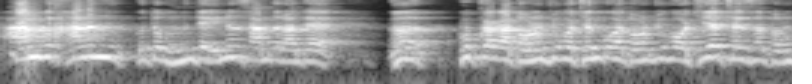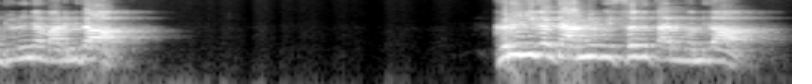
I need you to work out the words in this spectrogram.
아무것도 하는 것도 없는데 이런 사람들한테, 어? 국가가 돈을 주고 정부가 돈을 주고 지자체에서 돈 주느냐 말입니다. 그러니까 대한민국이 썩었다는 겁니다.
